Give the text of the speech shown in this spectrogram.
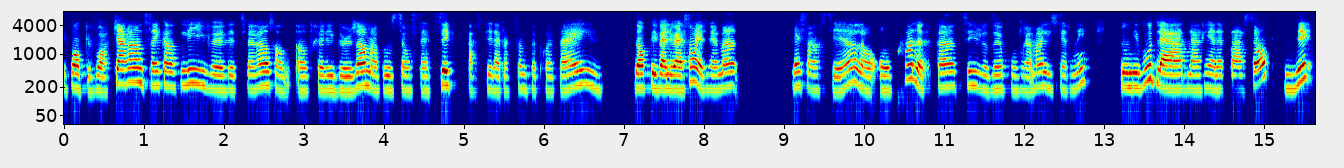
Des fois, on peut voir 40, 50 livres de différence entre les deux jambes en position statique parce que la personne se protège. Donc, l'évaluation est vraiment essentielle. On, prend notre temps, tu sais, je veux dire, pour vraiment les cerner. au niveau de la, de la réadaptation physique,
